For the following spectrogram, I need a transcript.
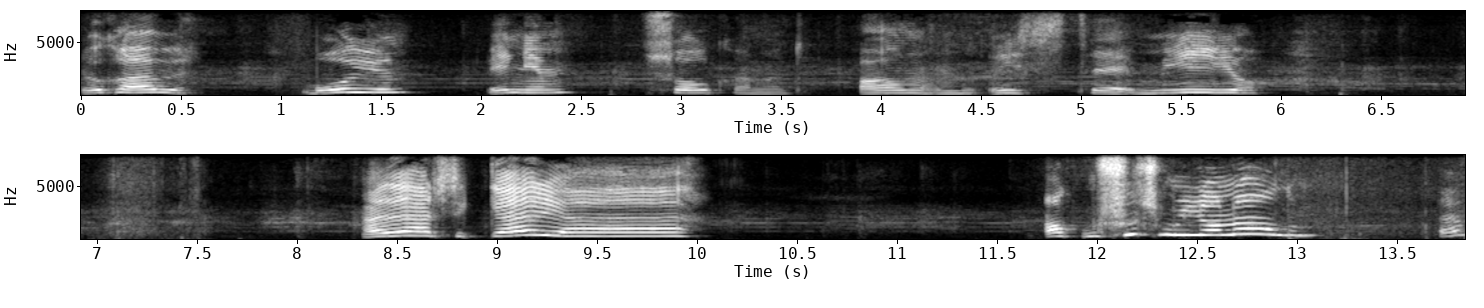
Yok abi. Bu oyun benim sol kanat almamı istemiyor. Hadi artık gel ya. 63 milyonu aldım. En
